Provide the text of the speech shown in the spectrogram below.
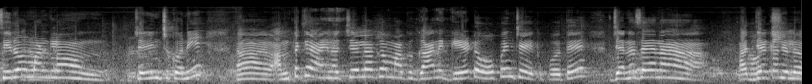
శిరోమండలం చేయించుకొని అంతకే ఆయన వచ్చేలాగా మాకు కానీ గేట్ ఓపెన్ చేయకపోతే జనసేన అధ్యక్షులు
